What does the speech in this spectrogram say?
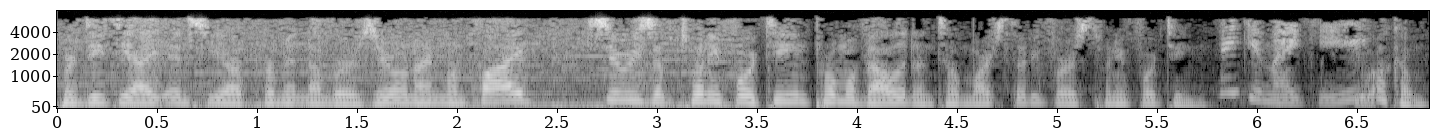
Per DTI NCR permit number 0915, series of 2014, promo valid until March 31st, 2014. Thank you, Mikey. You're welcome.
